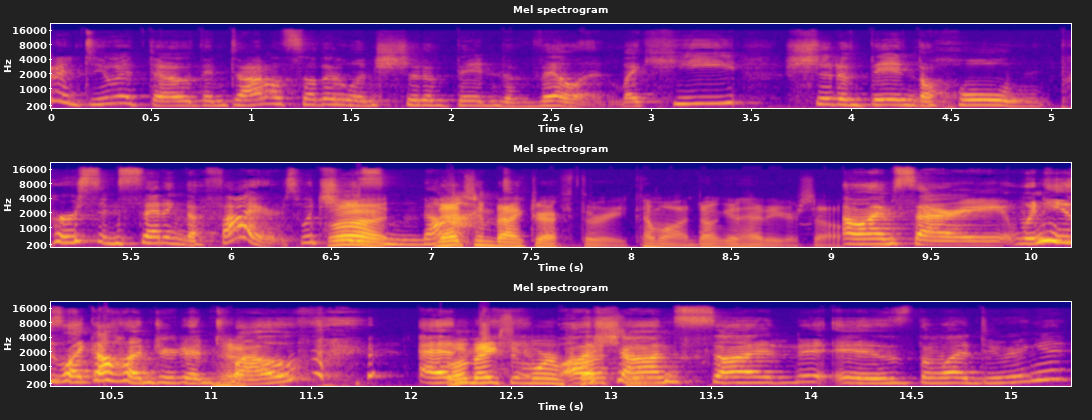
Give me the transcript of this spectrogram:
gonna do it though, then Donald Sutherland should have been the villain. Like he should have been the whole person setting the fires, which Well, he's not. that's in Backdraft three. Come on, don't get ahead of yourself. Oh, I'm sorry. When he's like 112, and What makes it more impressive? Sean's son is the one doing it.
